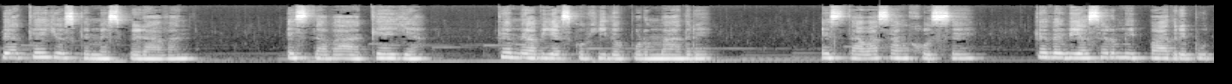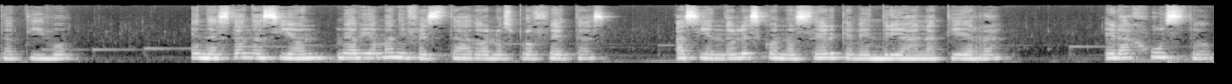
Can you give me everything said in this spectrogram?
de aquellos que me esperaban. Estaba aquella que me había escogido por madre. Estaba San José, que debía ser mi padre putativo. En esta nación me había manifestado a los profetas, haciéndoles conocer que vendría a la tierra. Era justo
